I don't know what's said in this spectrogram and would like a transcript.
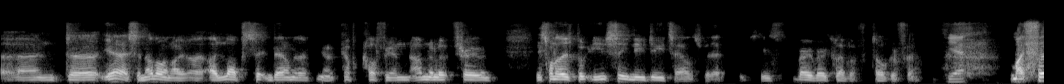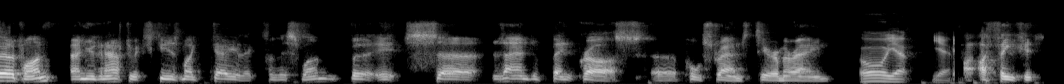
and uh, yeah, it's another one. I, I love sitting down with a you know, cup of coffee and I'm going to look through. And it's one of those books you see new details with it. It's, it's very very clever photographer. Yeah. My third one, and you're going to have to excuse my Gaelic for this one, but it's uh, Land of Bent Grass, uh, Paul Strand's Tir a'Mhurain. Oh yeah, yeah. I, I, think it's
